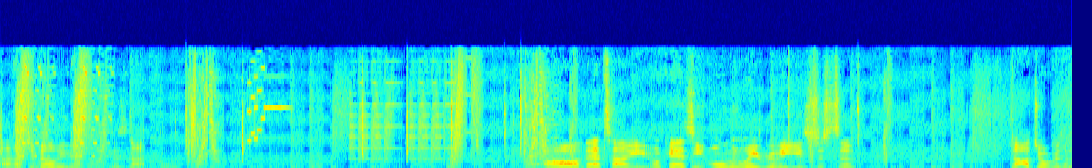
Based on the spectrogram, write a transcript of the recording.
I don't have Gebel either. This is not cool. Oh, that's how you... Okay, that's the only way, really, is just to dodge over them.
